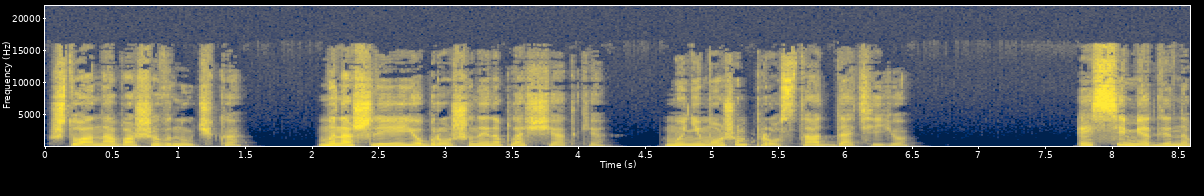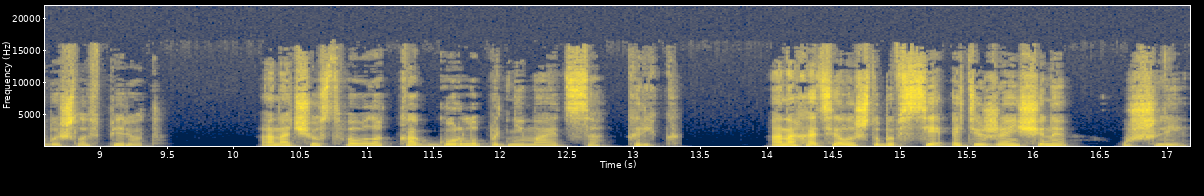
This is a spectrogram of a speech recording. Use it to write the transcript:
что она ваша внучка? Мы нашли ее брошенной на площадке. Мы не можем просто отдать ее». Эсси медленно вышла вперед. Она чувствовала, как к горлу поднимается крик. Она хотела, чтобы все эти женщины ушли.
